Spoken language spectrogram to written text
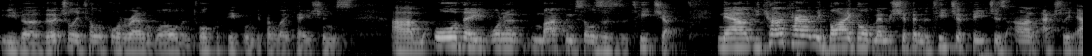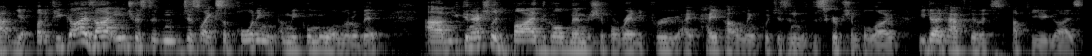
either virtually teleport around the world and talk with people in different locations, um, or they want to mark themselves as a teacher. Now, you can't currently buy gold membership and the teacher features aren't actually out yet. But if you guys are interested in just like supporting Amikumu a little bit, um, you can actually buy the gold membership already through a PayPal link, which is in the description below. You don't have to, it's up to you guys.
